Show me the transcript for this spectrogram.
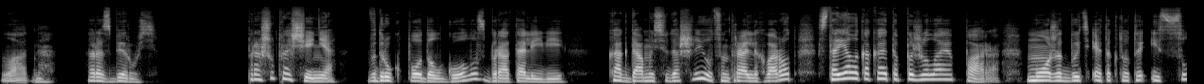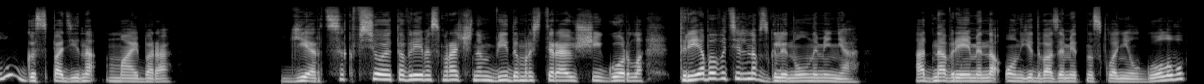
Ладно, разберусь. Прошу прощения, Вдруг подал голос брат Оливии. Когда мы сюда шли, у центральных ворот стояла какая-то пожилая пара. Может быть, это кто-то из слуг господина Майбора. Герцог, все это время с мрачным видом растирающий горло, требовательно взглянул на меня. Одновременно он едва заметно склонил голову,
